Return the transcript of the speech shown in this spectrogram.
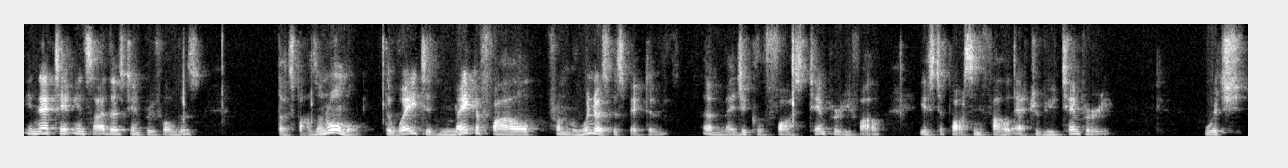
in that inside those temporary folders, those files are normal. The way to make a file from a Windows perspective, a magical fast temporary file, is to pass in file attribute temporary, which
